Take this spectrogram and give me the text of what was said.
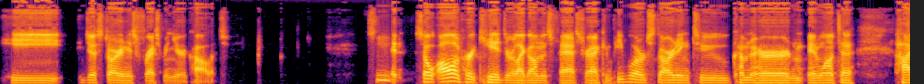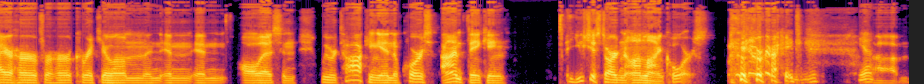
he just started his freshman year of college. Mm. And so all of her kids are like on this fast track and people are starting to come to her and, and want to hire her for her curriculum and, and, and all this. And we were talking and of course I'm thinking you should start an online course, right? Mm-hmm. Yeah. Um,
